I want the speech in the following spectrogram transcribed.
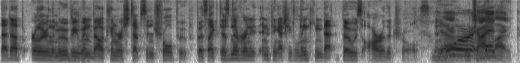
set up earlier in the movie when Val Kilmer steps in troll poop. But it's like there's never any, anything actually linking that those are the trolls. yeah, or which I that- like.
